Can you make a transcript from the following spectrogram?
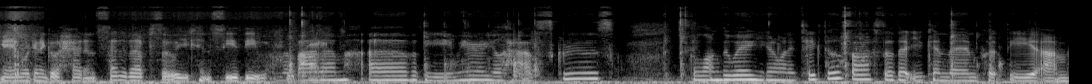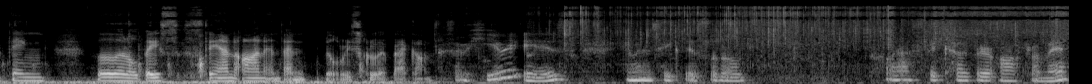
And we're gonna go ahead and set it up so you can see the, the bottom of the mirror. You'll have screws along the way. You're gonna wanna take those off so that you can then put the um, thing, little base stand on and then we'll rescrew it back on. So here it is. I'm gonna take this little plastic cover off from it.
